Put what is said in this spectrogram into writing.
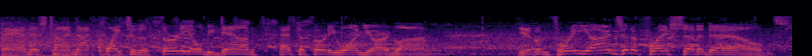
And this time not quite to the 30. It'll be down at the 31-yard line. Give him three yards and a fresh set of downs.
